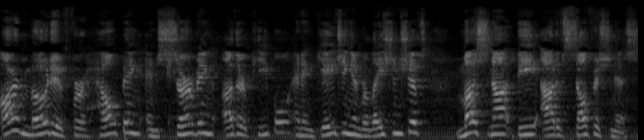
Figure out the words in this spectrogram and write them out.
Our motive for helping and serving other people and engaging in relationships must not be out of selfishness,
